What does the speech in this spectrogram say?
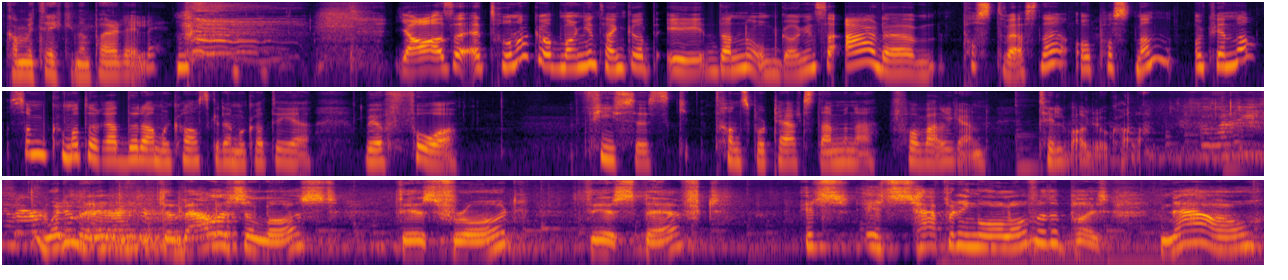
Kan vi trekke noen paralleller? Ja, altså, jeg tror nok at mange tenker at i denne omgangen så er det postvesenet og postmenn og -kvinner som kommer til å redde det amerikanske demokratiet ved å få fysisk transportert stemmene fra velgeren til valglokalet. Wait a minute. The ballots are lost. There's fraud. There's theft. It's, it's happening all over the place. Now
